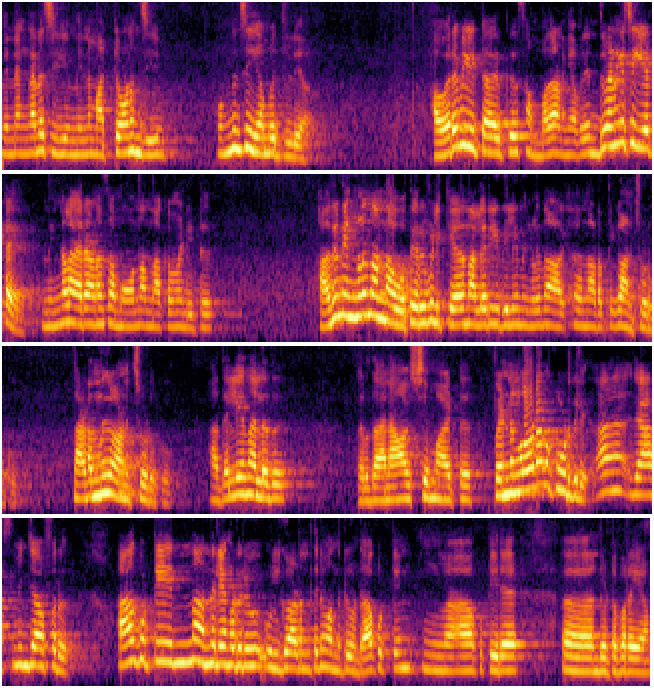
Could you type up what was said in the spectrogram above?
നിന്നെ അങ്ങനെ ചെയ്യും നിന്നെ മറ്റോണം ചെയ്യും. ഒന്നും ചെയ്യാൻ പറ്റില്ല. അവരെ വീട്ടുകാർക്ക് സമ്മതമാണെങ്കിൽ അവർ എന്ത് വേണമെങ്കിൽ ചെയ്യട്ടെ. നിങ്ങൾ ആരാണ് സമൂഹം നന്നാക്കാൻ വേണ്ടിയിട്ട്? അത് നിങ്ങൾ നന്നാവോ? തെറി വിളിക്കാതെ നല്ല രീതിയിൽ നിങ്ങൾ നടത്തി കാണിച്ചു കൊടുക്കും. നടന്ന് കാണിച്ചു കൊടുക്കും. അതല്ലേ നല്ലത്? വെറുതെ അനാവശ്യമായിട്ട് പെണ്ണുങ്ങളോടാണ് കൂടുതൽ ആ ജാസ്മിൻ ജാഫർ. ആ കുട്ടി ഇന്ന് അന്നലെ ഞങ്ങളുടെ ഒരു ഉദ്ഘാടനത്തിന് വന്നിട്ടുണ്ട്. ആ കുട്ടിയും ആ കുട്ടിയുടെ എന്തോട്ടാ പറയാം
